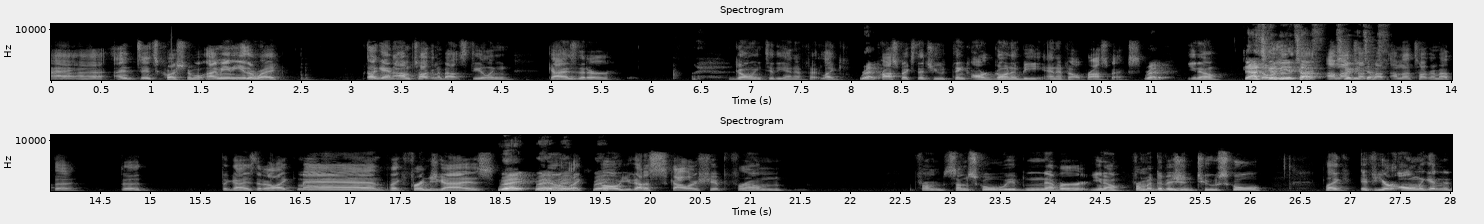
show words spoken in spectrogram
uh, it's, questionable i mean either way again i'm talking about stealing guys that are going to the NFL, like Right. prospects that you think are going to be NFL prospects. Right. You know, That's gonna be a guys- tough. I'm it's not talking tough. about. I'm not talking about the the the guys that are like man, like fringe guys. Right, You right, know, right, like right. oh, you got a scholarship from from some school we've never, you know, from a Division two school. Like if you're only getting, a,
